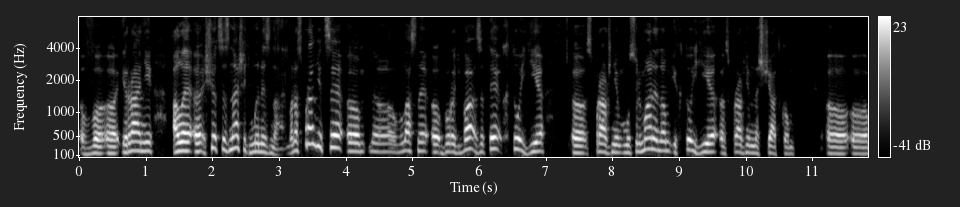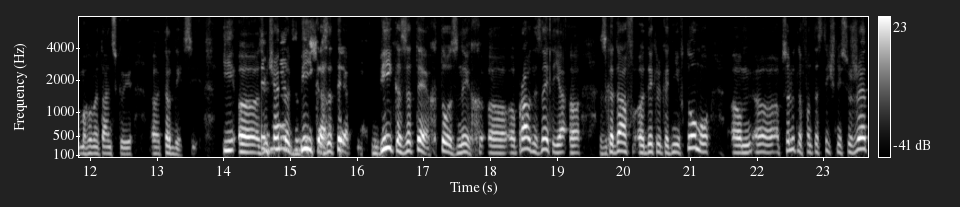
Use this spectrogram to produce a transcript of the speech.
в Ірані. Але що це значить, ми не знаємо. Насправді це власне боротьба за те, хто є справжнім мусульманином і хто є справжнім нащадком. Е, е, Магометанської е, традиції, і звичайно, бійка за те, бійка за те, хто з них правний. Знаєте, я згадав декілька днів тому ем, абсолютно фантастичний сюжет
